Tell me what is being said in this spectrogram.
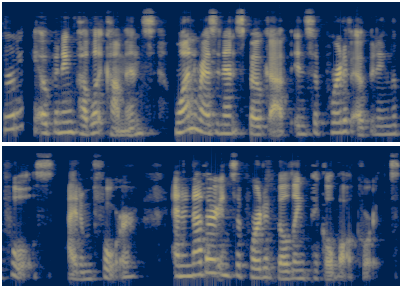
During the opening public comments, one resident spoke up in support of opening the pools, item 4, and another in support of building pickleball courts,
